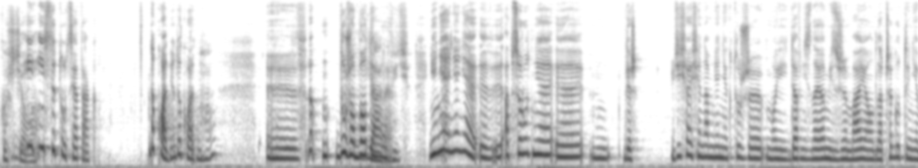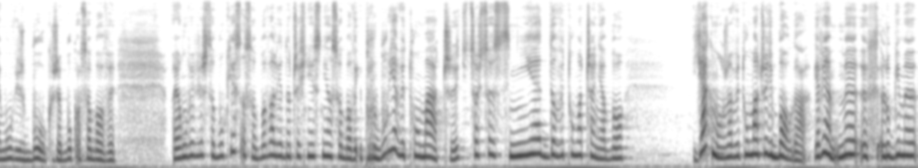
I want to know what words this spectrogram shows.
kościoła. I, instytucja, tak. Dokładnie, dokładnie. Yy, no, dużo o tym mówić. Nie, nie, nie, nie. Yy, absolutnie, yy, wiesz, dzisiaj się na mnie niektórzy moi dawni znajomi zrzymają, dlaczego ty nie mówisz Bóg, że Bóg osobowy. A ja mówię, wiesz co, Bóg jest osobowy, ale jednocześnie jest nieosobowy. I próbuję wytłumaczyć coś, co jest nie do wytłumaczenia, bo jak można wytłumaczyć Boga? Ja wiem, my lubimy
